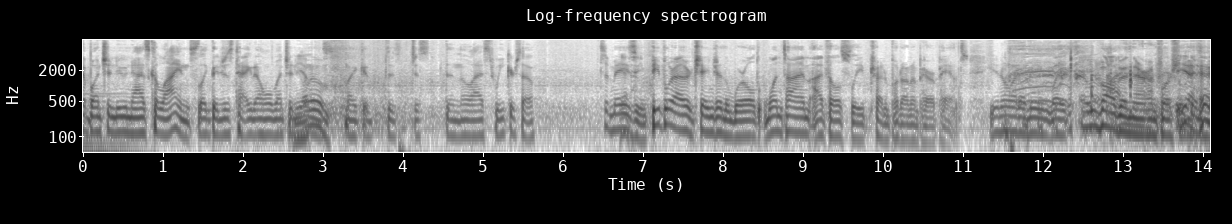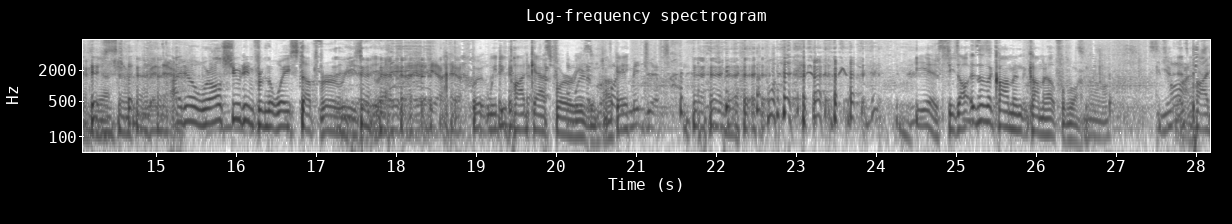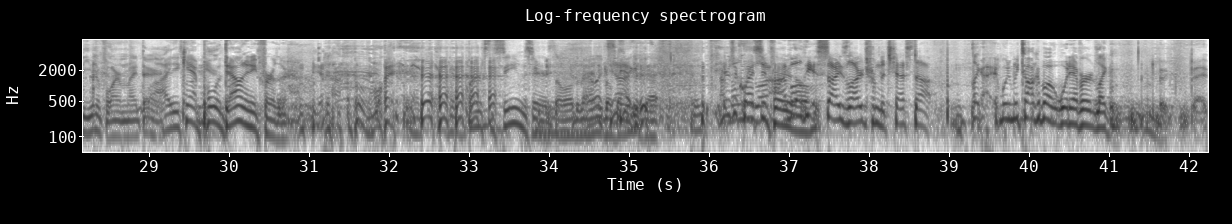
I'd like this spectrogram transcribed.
a bunch of new Nazca lines. Like they just tagged a whole bunch of new Yep. ones. Like it, it's just in the last week or so. It's amazing. People are out there changing the world. One time, I fell asleep trying to put on a pair of pants. You know what I mean? Like, We've all been there, unfortunately. I know we're all shooting from the waist up for a reason, right? yeah, yeah. We, we do podcasts for a reason, okay? Midriff. He is. He's all. This is a common common outfit for him. It's, it's pod uniform right there. Uh, you can't pull it down any further. Burst the seams here. He's the old man. but we get that. Here's a question for you. I'm you. only though. a size large from the chest up. like when we talk about whatever like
